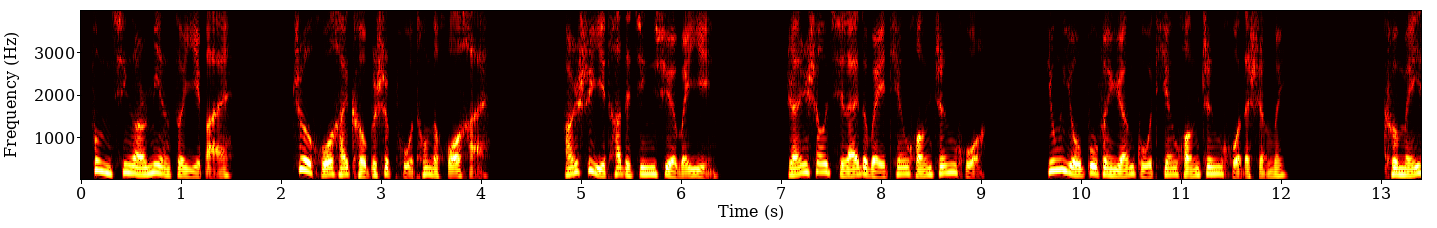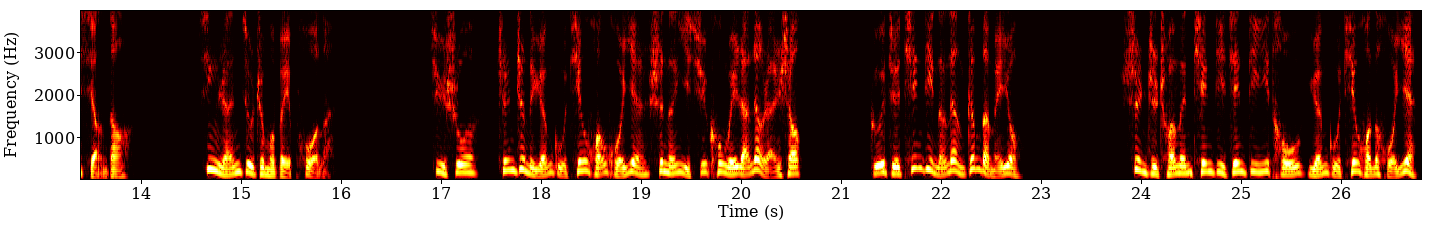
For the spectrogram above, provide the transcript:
凤青儿面色一白。这火海可不是普通的火海，而是以他的精血为引，燃烧起来的伪天皇真火，拥有部分远古天皇真火的神威。可没想到，竟然就这么被破了。据说，真正的远古天皇火焰是能以虚空为燃料燃烧，隔绝天地能量根本没用。甚至传闻天地间第一头远古天皇的火焰，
